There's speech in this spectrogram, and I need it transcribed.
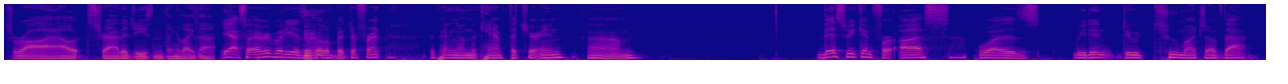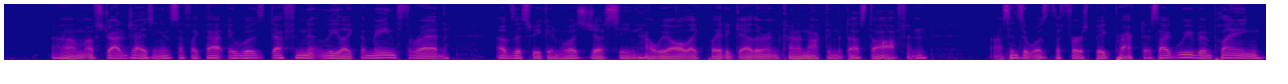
draw out strategies and things like that? Yeah, so everybody is a little bit different depending on the camp that you're in. Um, this weekend for us was we didn't do too much of that, um, of strategizing and stuff like that. It was definitely like the main thread of this weekend was just seeing how we all like play together and kind of knocking the dust off. And uh, since it was the first big practice, like we've been playing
